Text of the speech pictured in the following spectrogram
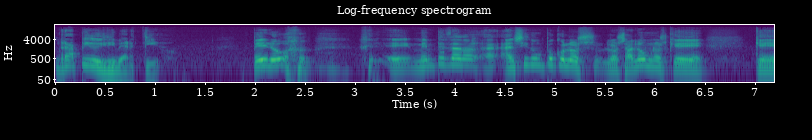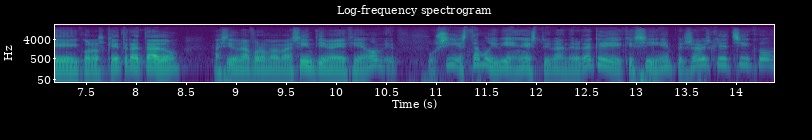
rápido y divertido. Pero eh, me he empezado, ha- han sido un poco los, los alumnos que, que con los que he tratado, ha sido una forma más íntima y decían, "Hombre, pues sí, está muy bien esto, Iván, de verdad que, que sí, ¿eh? pero ¿sabes qué, chico?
